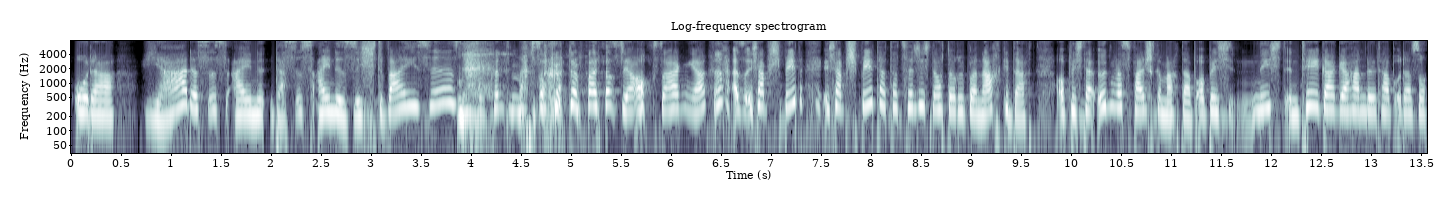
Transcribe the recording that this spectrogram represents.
oder ja, das ist eine, das ist eine Sichtweise. So könnte man, so könnte man das ja auch sagen, ja. Also ich habe später, ich habe später tatsächlich noch darüber nachgedacht, ob ich da irgendwas falsch gemacht habe, ob ich nicht integer gehandelt habe oder so,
